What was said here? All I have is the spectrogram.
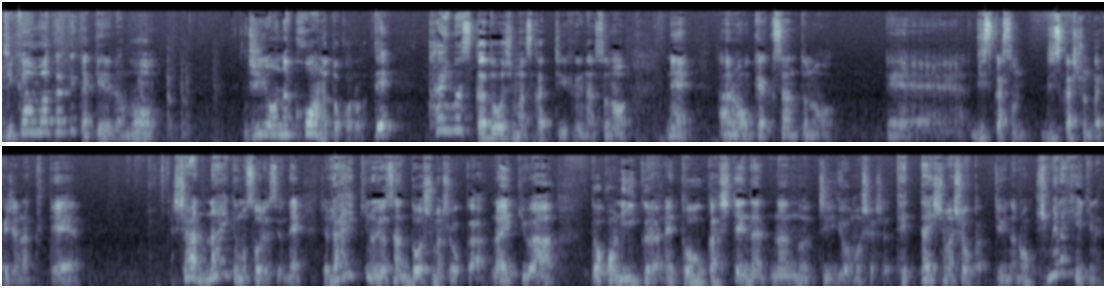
時間はかけたけれども重要なコアなところで買いますかどうしますかっていうふうなそのねあのお客さんとの、えー、ディスカッションディスカッションだけじゃなくて社内でもそうですよね。じゃあ来期の予算どうしましょうか。来期はどこにいくらね投下してな何の事業もしかしたら撤退しましょうかっていうのを決めなきゃいけない。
